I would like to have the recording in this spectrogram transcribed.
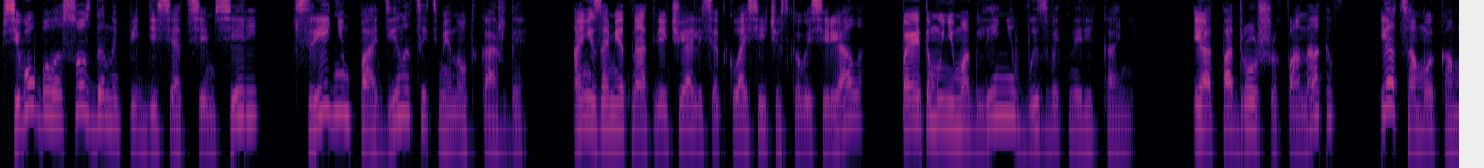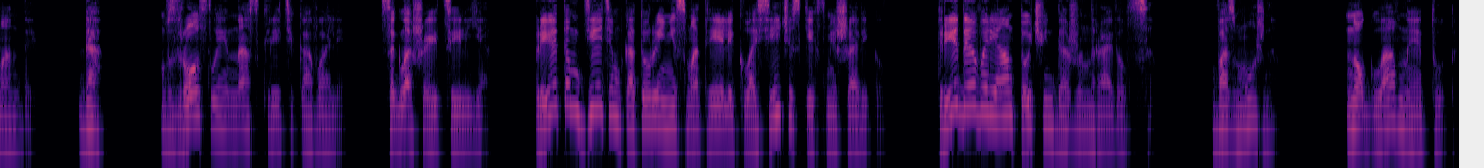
Всего было создано 57 серий, в среднем по 11 минут каждая. Они заметно отличались от классического сериала, поэтому не могли не вызвать нареканий. И от подросших фанатов, и от самой команды. Да, взрослые нас критиковали, соглашается Илья. При этом детям, которые не смотрели классических смешариков, 3D-вариант очень даже нравился. Возможно. Но главное тут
